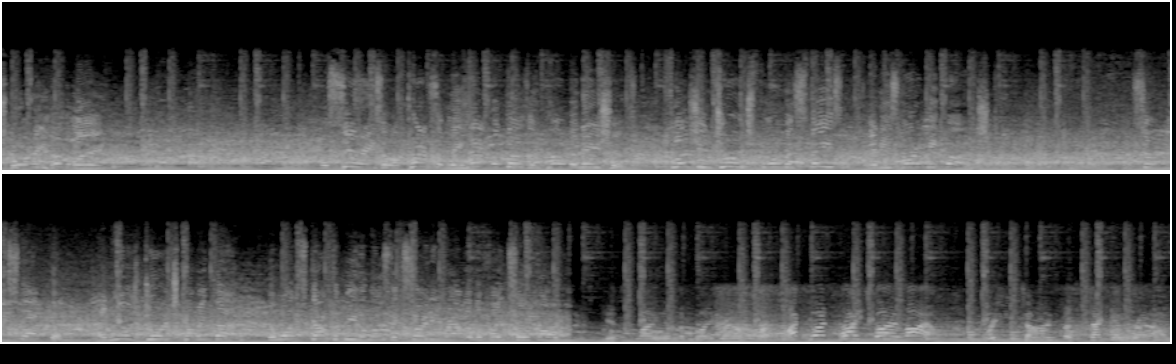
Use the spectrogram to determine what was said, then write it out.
Scoring heavily. A series of approximately half a dozen combinations. Flushing George Foreman's face, and he's And here's George coming back. In what's got to be the most exciting round of the fight so far. Kids playing in the playground were a good right by Lyle. Three times the second round.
